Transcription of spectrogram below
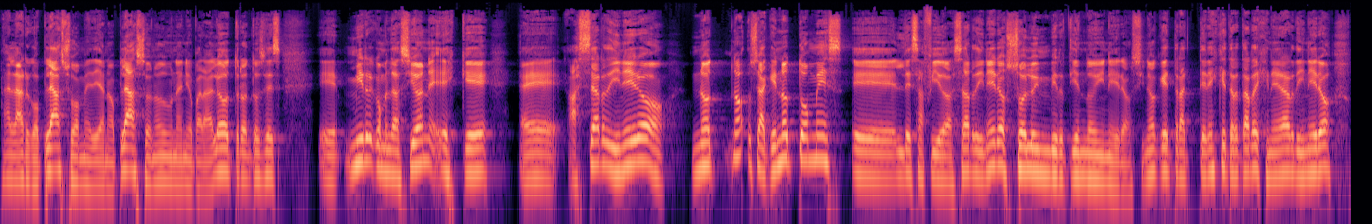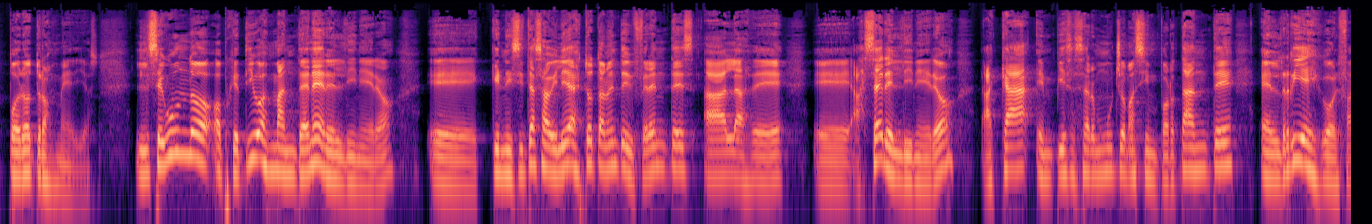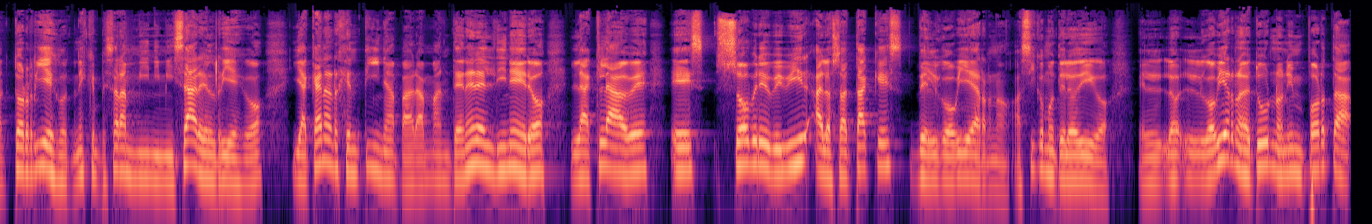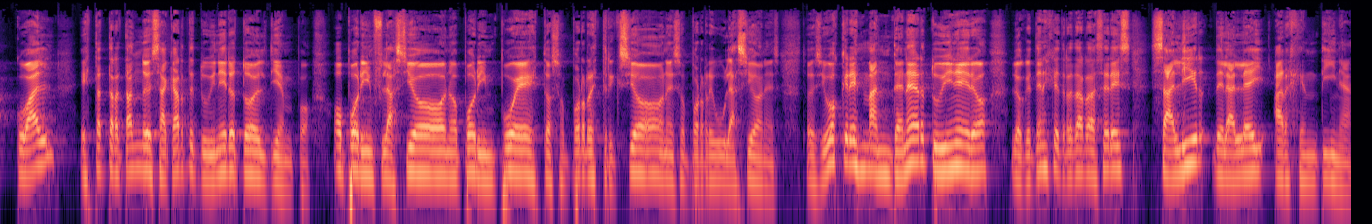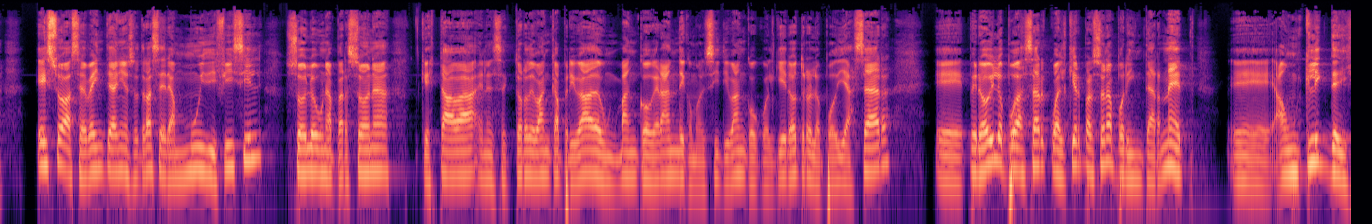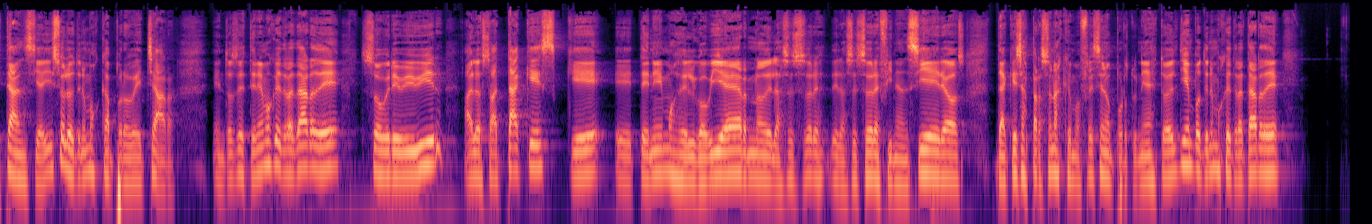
a largo plazo, a mediano plazo, no de un año para el otro. Entonces, eh, mi recomendación es que eh, hacer dinero no, o sea, que no tomes el desafío de hacer dinero solo invirtiendo dinero, sino que tenés que tratar de generar dinero por otros medios. El segundo objetivo es mantener el dinero. Eh, que necesitas habilidades totalmente diferentes a las de eh, hacer el dinero. Acá empieza a ser mucho más importante el riesgo, el factor riesgo. Tenés que empezar a minimizar el riesgo. Y acá en Argentina, para mantener el dinero, la clave es sobrevivir a los ataques del gobierno. Así como te lo digo, el, el gobierno de turno, no importa cuál, está tratando de sacarte tu dinero todo el tiempo. O por inflación, o por impuestos, o por restricciones, o por regulaciones. Entonces, si vos querés mantener tu dinero, lo que tenés que tratar de hacer es salir de la ley argentina. Eso hace 20 años atrás era muy difícil, solo una persona que estaba en el sector de banca privada, un banco grande como el Citibank o cualquier otro lo podía hacer, eh, pero hoy lo puede hacer cualquier persona por internet. Eh, a un clic de distancia y eso lo tenemos que aprovechar. Entonces tenemos que tratar de sobrevivir a los ataques que eh, tenemos del gobierno, de los, asesores, de los asesores financieros, de aquellas personas que me ofrecen oportunidades todo el tiempo. Tenemos que tratar de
